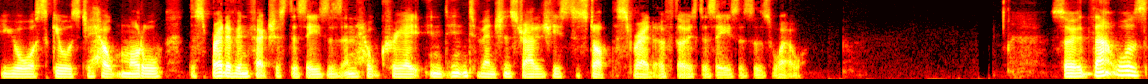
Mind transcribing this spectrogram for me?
your skills to help model the spread of infectious diseases and help create in intervention strategies to stop the spread of those diseases as well. So that was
